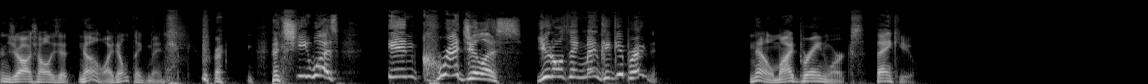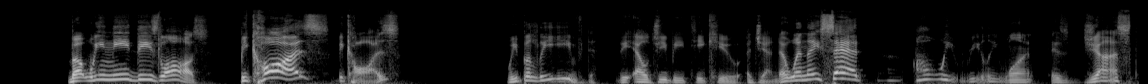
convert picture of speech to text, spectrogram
And Josh Hawley said, No, I don't think men can get pregnant. And she was incredulous. You don't think men can get pregnant? No, my brain works. Thank you. But we need these laws because because we believed the LGBTQ agenda when they said all we really want is just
